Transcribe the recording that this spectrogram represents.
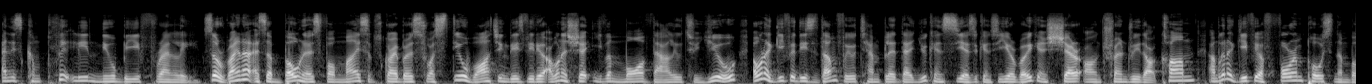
and it's completely newbie friendly. So right now, as a bonus for my subscribers who are still watching this video, I want to share even more value to you. I want to give you this done for you template that you can see as you can see here where you can share on Trendry.com. I'm going to give you a forum post number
